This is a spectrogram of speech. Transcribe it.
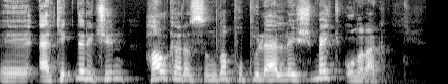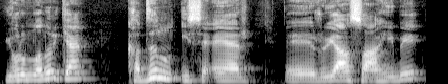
e, erkekler için halk arasında popülerleşmek olarak yorumlanırken kadın ise eğer e, rüya sahibi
